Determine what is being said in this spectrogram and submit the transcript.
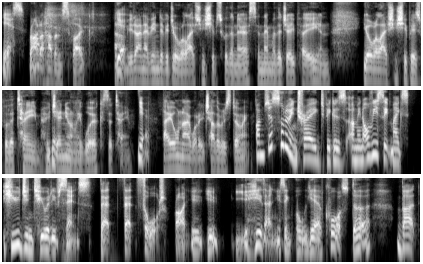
yes, right. Not a hub and spoke. Um, yeah. You don't have individual relationships with a nurse and then with a GP, and your relationship is with a team who yeah. genuinely work as a team. Yeah. They all know what each other is doing. I'm just sort of intrigued because, I mean, obviously it makes huge intuitive sense that that thought, right? You, you, you hear that and you think, well, yeah, of course, duh. But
